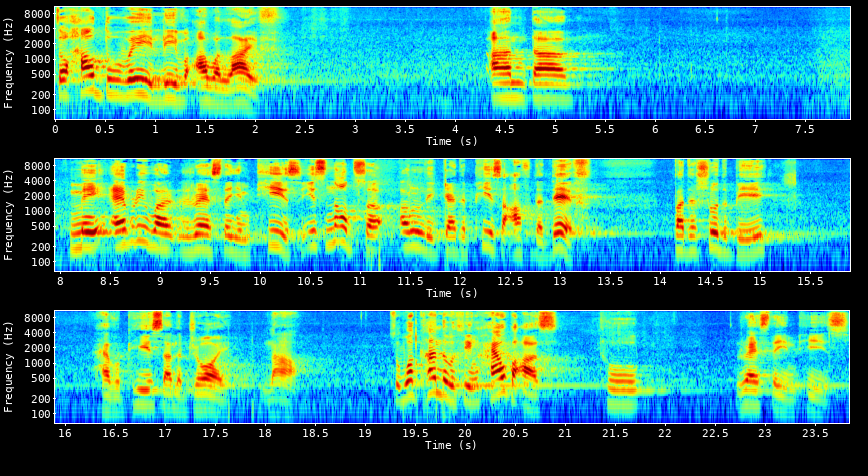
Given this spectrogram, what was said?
So, how do we live our life? And uh, may everyone rest in peace. It's not only get peace after death, but should be have peace and joy now. So, what kind of thing help us to rest in peace?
